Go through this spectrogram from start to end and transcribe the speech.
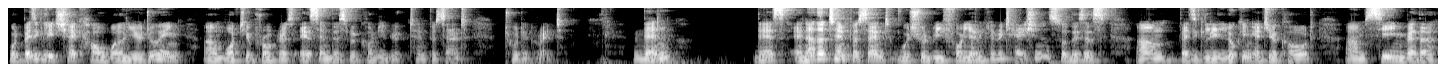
will basically check how well you're doing, um, what your progress is, and this will contribute 10% to the grade. Then there's another 10% which will be for your implementation. So this is um, basically looking at your code, um, seeing whether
